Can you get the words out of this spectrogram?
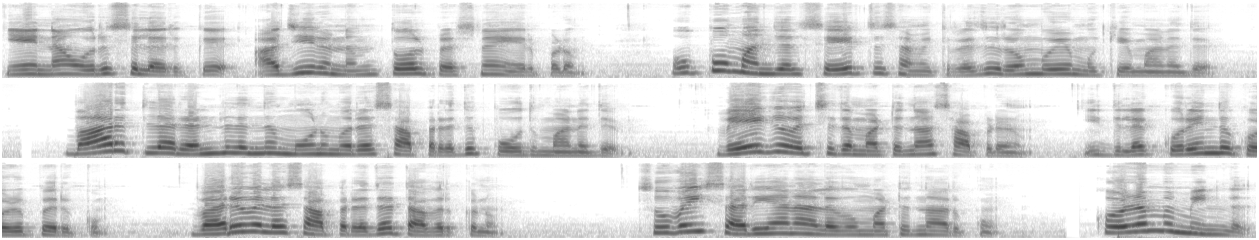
ஏன்னா ஒரு சிலருக்கு அஜீரணம் தோல் பிரச்சனை ஏற்படும். உப்பு மஞ்சள் சேர்த்து சமைக்கிறது ரொம்பவே முக்கியமானது. வாரத்தில் ரெண்டுலேருந்து மூணு முறை சாப்பிட்றது போதுமானது. வேக வச்சதை மட்டும்தான் சாப்பிடணும். இதில் குறைந்த கொழுப்பு இருக்கும். வறுவலை சாப்பிட்றத தவிர்க்கணும். சுவை சரியான அளவு மட்டும்தான் இருக்கும். குழம்பு மீன்கள்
